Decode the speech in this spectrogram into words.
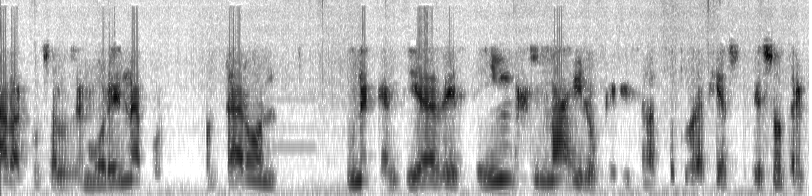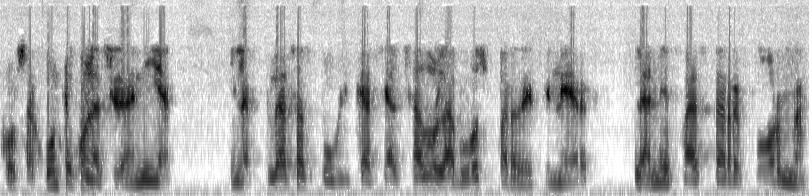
ábacos a los de Morena porque contaron una cantidad este, ínfima y lo que dicen las fotografías es otra cosa. Junto con la ciudadanía, en las plazas públicas se ha alzado la voz para detener la nefasta reforma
